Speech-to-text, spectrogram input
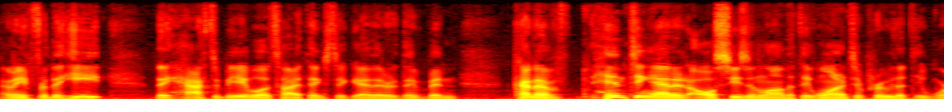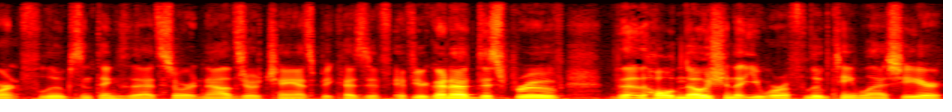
I mean, for the Heat, they have to be able to tie things together. They've been kind of hinting at it all season long that they wanted to prove that they weren't flukes and things of that sort. Now there's a chance because if, if you're going to disprove the, the, whole notion that you were a fluke team last year,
